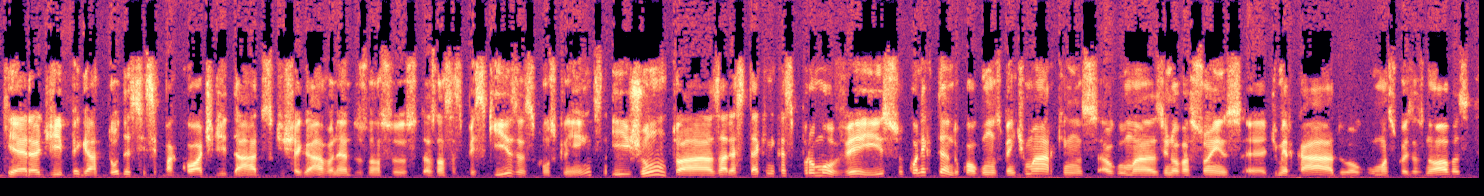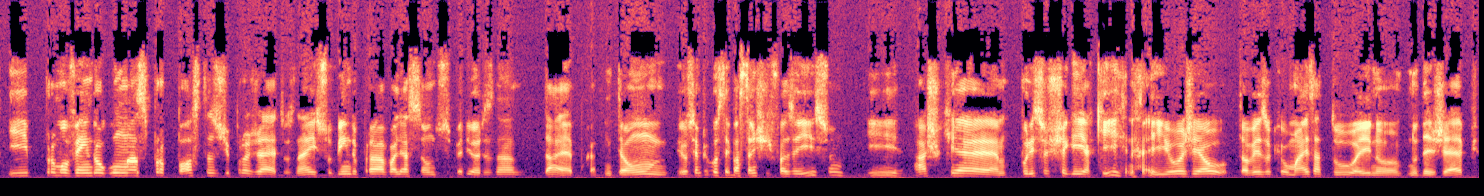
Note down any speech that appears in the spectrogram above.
que era de pegar todo esse, esse pacote de dados que chegava, né, dos nossos, das nossas pesquisas com os clientes e junto às áreas técnicas promover isso, conectando com alguns benchmarkings, algumas inovações é, de mercado, algumas coisas novas e promovendo algumas propostas de projetos, né, e subindo para avaliação dos superiores na, da época. Então, eu sempre gostei bastante de fazer isso e acho que é por isso eu cheguei aqui, né, e hoje é o, talvez o que eu mais atuo aí no, no DGEP,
